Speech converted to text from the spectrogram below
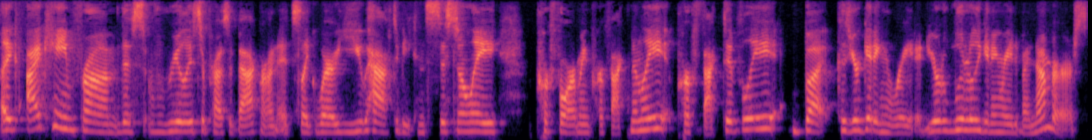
like I came from this really suppressive background. It's like where you have to be consistently performing perfectly, perfectively, but because you're getting rated. You're literally getting rated by numbers.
